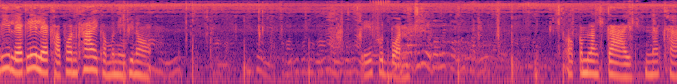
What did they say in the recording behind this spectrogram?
รีแลกซ์รีแลกซ์ค่ะพรค่ายค่ะมือนี้พี่น้องเตะฟุตบอล ออกกำลังกายนะคะ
